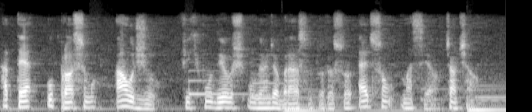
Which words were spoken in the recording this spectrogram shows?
Até o próximo áudio. Fique com Deus. Um grande abraço do professor Edson Maciel. Tchau, tchau.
